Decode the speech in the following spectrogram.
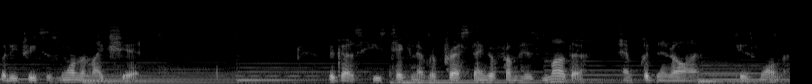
but he treats his woman like shit. Because he's taking that repressed anger from his mother and putting it on his woman.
